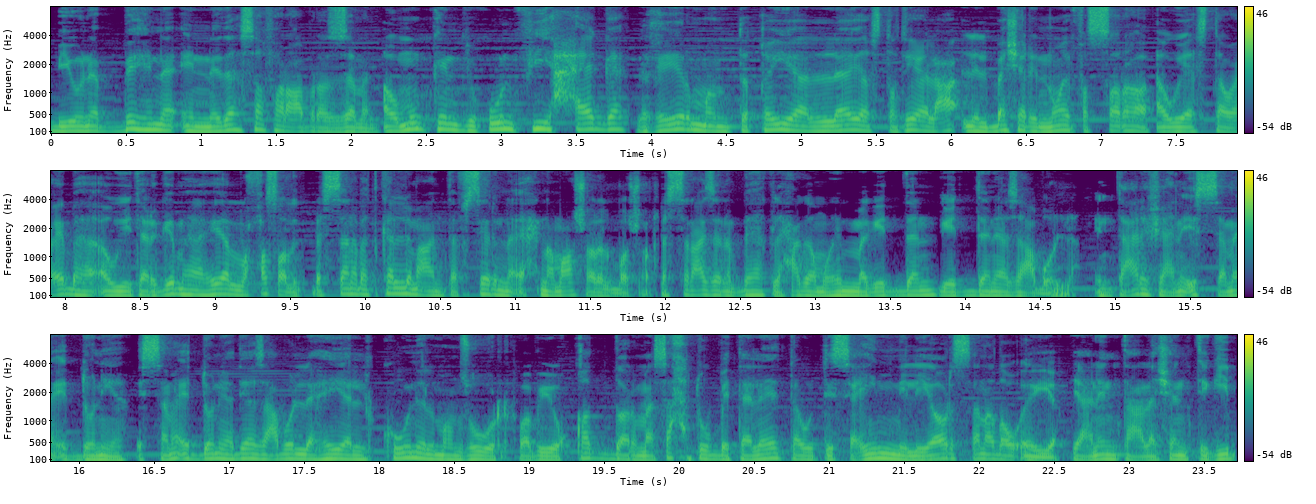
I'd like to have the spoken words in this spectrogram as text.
بينبهنا إن ده سفر عبر الزمن. أو ممكن تكون في حاجة غير منطقية لا يستطيع العقل البشري إن هو يفسرها أو يستوعبها أو يترجمها هي اللي حصلت. بس أنا بتكلم عن تفسيرنا إحنا معشر البشر. بس أنا عايز أنبهك لحاجة مهمة جدا جدا يا زعبله أنت عارف يعني إيه السماء الدنيا؟ السماء الدنيا دي يا زعبله هي الكون المنظور وبيقدر مساحته ب 93 مليار سنة ضوئية. يعني انت علشان تجيب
